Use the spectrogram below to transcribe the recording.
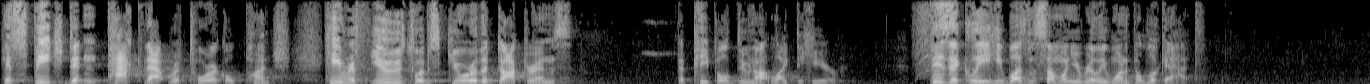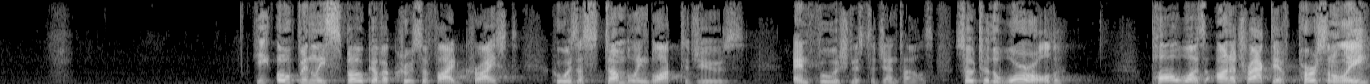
His speech didn't pack that rhetorical punch. He refused to obscure the doctrines that people do not like to hear. Physically, he wasn't someone you really wanted to look at. He openly spoke of a crucified Christ who was a stumbling block to Jews and foolishness to Gentiles. So, to the world, Paul was unattractive personally.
